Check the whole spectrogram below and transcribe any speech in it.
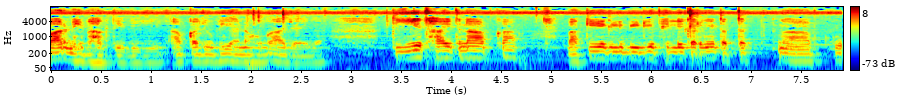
बार में ही भाग दे दीजिए। आपका जो भी आना होगा आ जाएगा। तो ये था इतना आपका। बाकी अगली वीडियो फिर लेकर गए तब तक आपको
